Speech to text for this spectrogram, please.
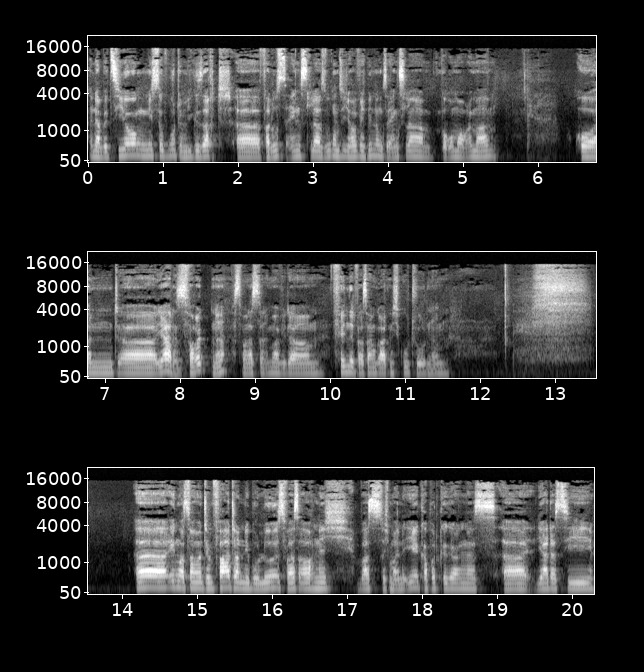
in der Beziehung nicht so gut. Und wie gesagt, äh, Verlustängstler suchen sich häufig Bindungsängstler, warum auch immer. Und äh, ja, das ist verrückt, ne? Dass man das dann immer wieder findet, was einem gerade nicht gut tut. Ne? Äh, irgendwas war mit dem Vater nebulös, weiß auch nicht, was durch meine Ehe kaputt gegangen ist. Äh, ja, dass die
